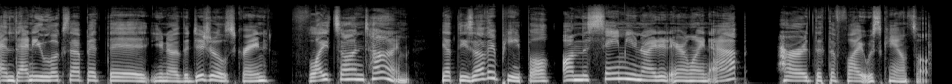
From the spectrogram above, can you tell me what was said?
And then he looks up at the, you know, the digital screen, flights on time. Yet these other people on the same United airline app heard that the flight was canceled.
